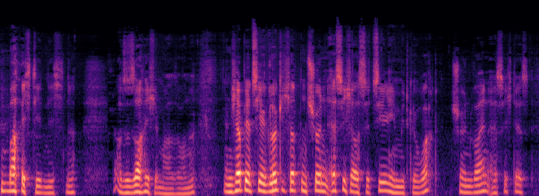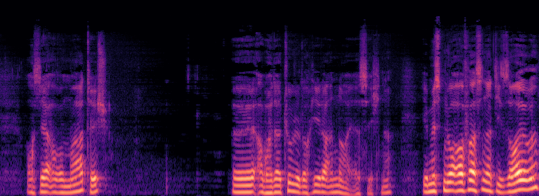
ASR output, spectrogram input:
mache ich die nicht. Ne? Also sage ich immer so. Ne? Und ich habe jetzt hier Glück, ich hatte einen schönen Essig aus Sizilien mitgebracht. Schönen Weinessig, der ist auch sehr aromatisch. Äh, aber da tut doch jeder andere Essig. Ne? Ihr müsst nur aufpassen, dass die Säure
